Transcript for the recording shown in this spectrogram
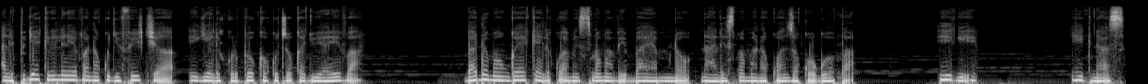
alipiga kelele Eva na kujificha. Igi alikurupuka kutoka juu ya Eva. Bado maungo yake alikuwa amesimama vibaya mno na alisimama na kuanza kuogopa. Igi, Ignas,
